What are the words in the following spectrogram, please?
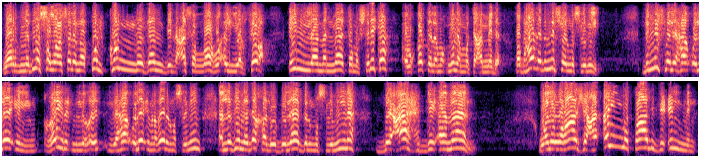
والنبي صلى الله عليه وسلم يقول كل ذنب عسى الله أن يغفره إلا من مات مشركا أو قتل مؤمنا متعمدا. طب هذا بالنسبة للمسلمين. بالنسبة لهؤلاء غير لهؤلاء من غير المسلمين الذين دخلوا بلاد المسلمين بعهد أمان. ولو راجع أي طالب علم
